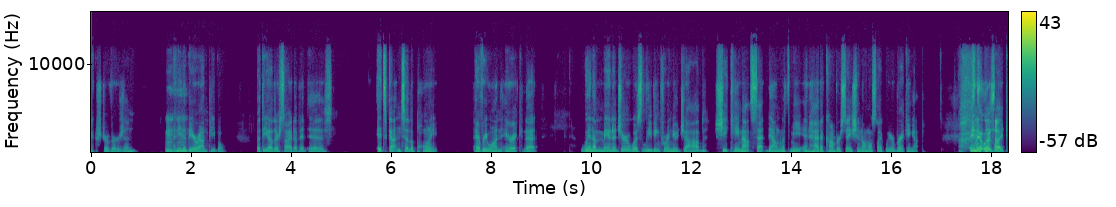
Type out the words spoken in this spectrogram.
extroversion. Mm-hmm. I need to mm-hmm. be around people. But the other side of it is it's gotten to the point, everyone, Eric, that when a manager was leaving for a new job, she came out, sat down with me, and had a conversation almost like we were breaking up. and it was like,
